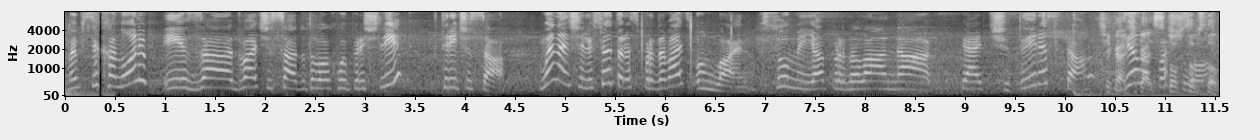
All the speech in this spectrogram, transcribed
Мы психанули, и за два часа до того, как вы пришли, в три часа, мы начали все это распродавать онлайн. В сумме я продала на 5400. Чекай, Дело чекай, стоп, пошло. стоп, стоп.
